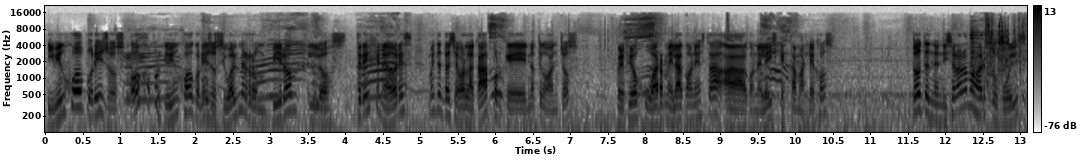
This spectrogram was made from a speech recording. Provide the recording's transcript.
Y bien jugado por ellos. Ojo porque bien jugado con ellos. Igual me rompieron los tres generadores. Voy a intentar llevarla acá porque no tengo ganchos. Prefiero jugármela con esta, con el Ace que está más lejos. Todo en bendición. Ahora vamos a ver sus builds.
